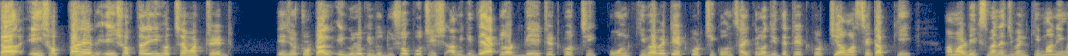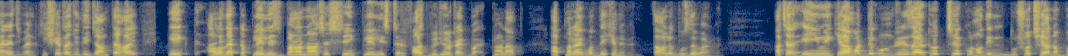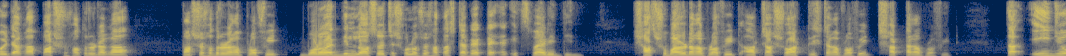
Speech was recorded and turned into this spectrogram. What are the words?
তা এই সপ্তাহের, এই সপ্তাহে এই হচ্ছে আমার ট্রেড এই যে টোটাল এগুলো কিন্তু দুশো পঁচিশ, আমি কিন্তু এক লট দিয়েই ট্রেড করছি। কোন কীভাবে ট্রেড করছি, কোন সাইকোলজিতে ট্রেড করছি, আমার সেট কি, আমার রিস্ক ম্যানেজমেন্ট কি মানি ম্যানেজমেন্ট কি, সেটা যদি জানতে হয় এই আলাদা একটা প্লেলিস্ট বানানো আছে, সেই প্লেলিস্টের ফার্স্ট ভিডিওটা একবার আপনারা আপনারা একবার দেখে নেবেন, তাহলে বুঝতে পারবেন। আচ্ছা এই উইকে আমার দেখুন রেজাল্ট হচ্ছে কোনোদিন দুশো ছিয়ানব্বই টাকা, পাঁচশো সতেরো টাকা, পাঁচশো সতেরো টাকা প্রফিট বড় একদিন লস হয়েছে ষোলোশো সাতাশ টাকা, একটা এক্সপায়ারির দিন। সাতশো বারো টাকা প্রফিট আর চারশো আটত্রিশ টাকা প্রফিট ষাট টাকা প্রফিট তা এই যে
